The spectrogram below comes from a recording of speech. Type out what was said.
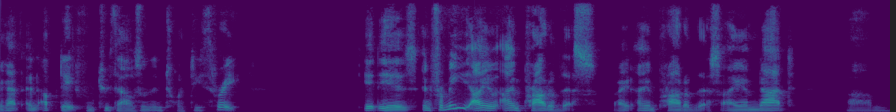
I got an update from 2023. It is, and for me, I am I'm proud of this, right? I am proud of this. I am not, um,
